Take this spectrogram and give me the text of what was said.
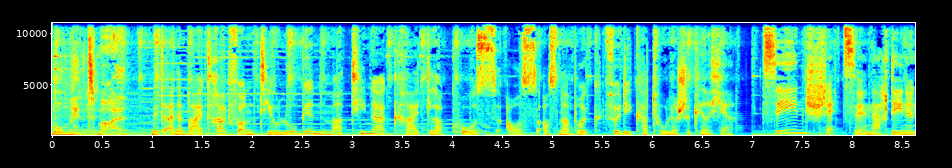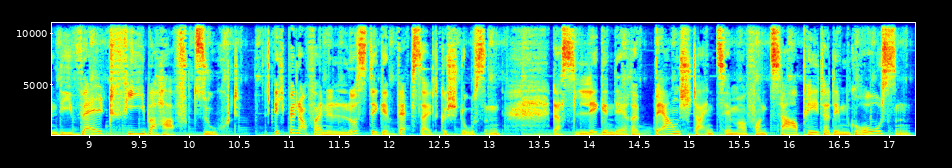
Moment mal. Mit einem Beitrag von Theologin Martina Kreitler-Koos aus Osnabrück für die katholische Kirche. Zehn Schätze, nach denen die Welt fieberhaft sucht. Ich bin auf eine lustige Website gestoßen. Das legendäre Bernsteinzimmer von Zar Peter dem Großen.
